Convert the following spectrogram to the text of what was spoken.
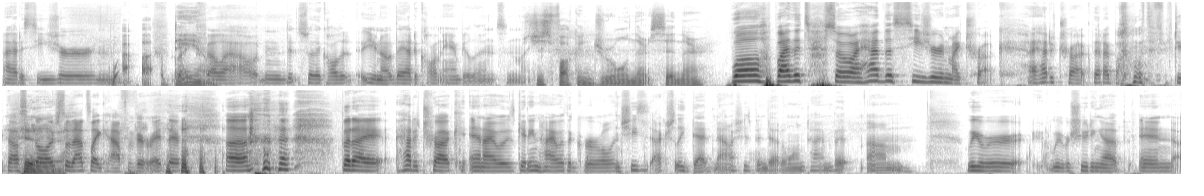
I had a seizure and Wow, like, fell out, and so they called it. You know, they had to call an ambulance and like. Just fucking drooling there, sitting there. Well, by the t- so I had this seizure in my truck. I had a truck that I bought with fifty thousand dollars, so that's like half of it right there. uh, but I had a truck, and I was getting high with a girl, and she's actually dead now. She's been dead a long time, but um, we were we were shooting up, and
